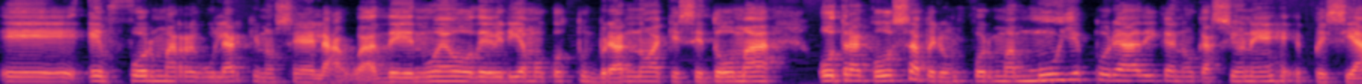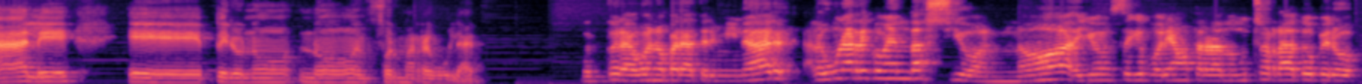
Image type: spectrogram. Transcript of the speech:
eh, en forma regular que no sea el agua. De nuevo, deberíamos acostumbrarnos a que se toma otra cosa, pero en forma muy esporádica, en ocasiones especiales, pero no, no en forma regular. Doctora, bueno, para terminar, alguna recomendación, ¿no? Yo sé que podríamos estar hablando mucho rato, pero,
